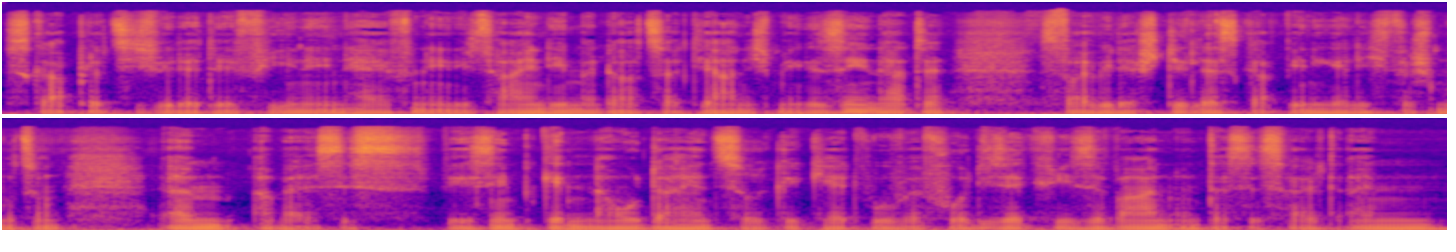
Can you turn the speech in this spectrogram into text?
Es gab plötzlich wieder Delfine in Häfen in Italien, die man dort seit Jahren nicht mehr gesehen hatte. Es war wieder still, es gab weniger Lichtverschmutzung. Ähm, aber es ist, wir sind genau dahin zurückgekehrt, wo wir vor dieser Krise waren. Und das ist halt ein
